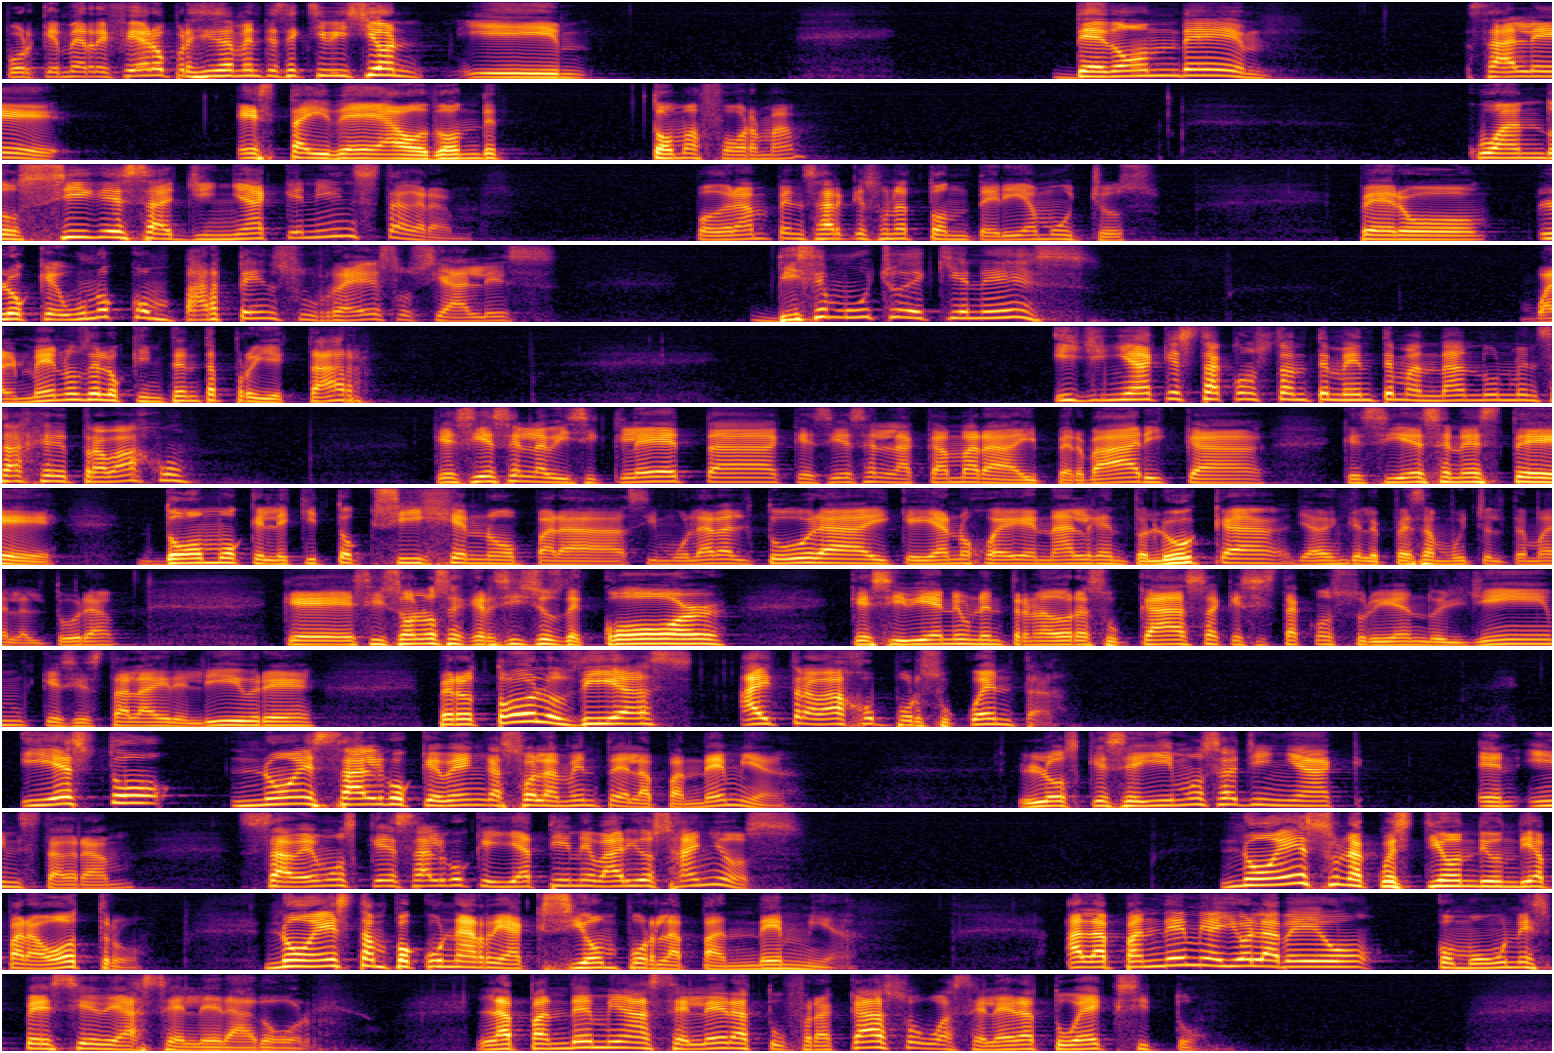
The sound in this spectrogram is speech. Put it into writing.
Porque me refiero precisamente a esa exhibición y de dónde sale esta idea o dónde toma forma? Cuando sigues a Gignac en Instagram. Podrán pensar que es una tontería muchos, pero lo que uno comparte en sus redes sociales dice mucho de quién es, o al menos de lo que intenta proyectar. Y Gignac está constantemente mandando un mensaje de trabajo, que si es en la bicicleta, que si es en la cámara hiperbárica, que si es en este domo que le quita oxígeno para simular altura y que ya no juegue en alga en Toluca, ya ven que le pesa mucho el tema de la altura, que si son los ejercicios de core, que si viene un entrenador a su casa, que si está construyendo el gym, que si está al aire libre, pero todos los días hay trabajo por su cuenta. Y esto no es algo que venga solamente de la pandemia. Los que seguimos a Gignac en Instagram, sabemos que es algo que ya tiene varios años. No es una cuestión de un día para otro. No es tampoco una reacción por la pandemia. A la pandemia yo la veo como una especie de acelerador. La pandemia acelera tu fracaso o acelera tu éxito.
